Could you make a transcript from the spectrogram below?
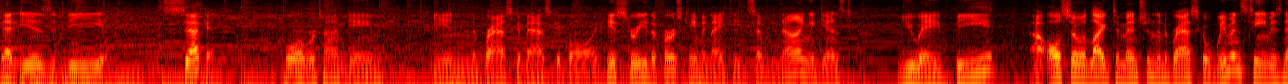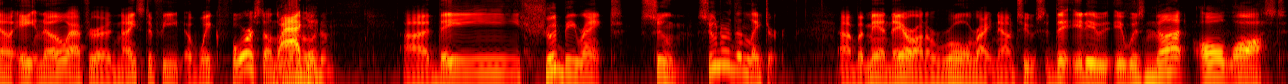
That is the second four overtime game in Nebraska basketball history. The first came in 1979 against UAB. Uh, also, would like to mention the Nebraska women's team is now 8 0 after a nice defeat of Wake Forest on the Wagon. road. Uh, they should be ranked soon, sooner than later. Uh, but man, they are on a roll right now too. So they, it it was not all lost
